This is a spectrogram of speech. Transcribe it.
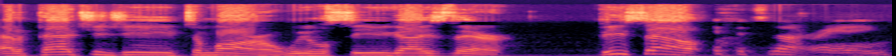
at Apache Jii tomorrow. We will see you guys there. Peace out. If it's not raining.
